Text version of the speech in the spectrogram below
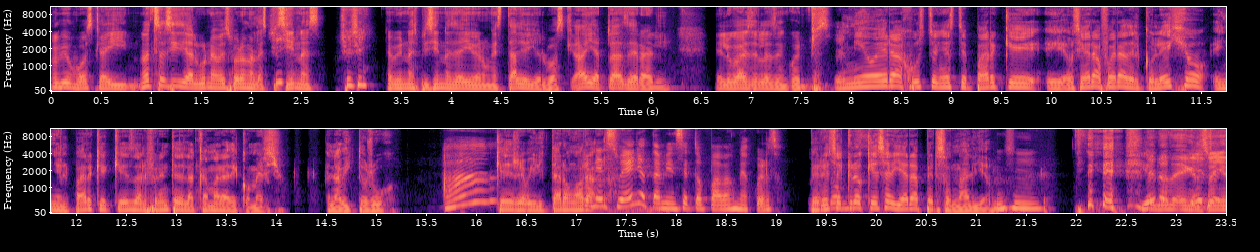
Había un bosque ahí. No sé si alguna vez fueron a las piscinas. Sí, sí. Había unas piscinas, de ahí era un estadio y el bosque. Ahí atrás era el, el lugar de los encuentros. El mío era justo en este parque, eh, o sea, era fuera del colegio, en el parque que es al frente de la Cámara de Comercio, en la Víctor Rujo, Ah, que rehabilitaron ahora. en el sueño también se topaban, me acuerdo. Pero ese creo que ese ya era personalia. Ujú. Y ¿En el sueño?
